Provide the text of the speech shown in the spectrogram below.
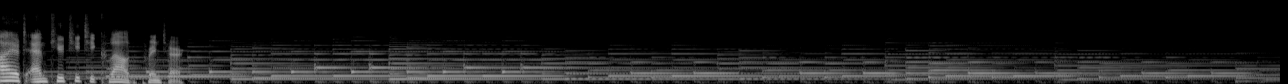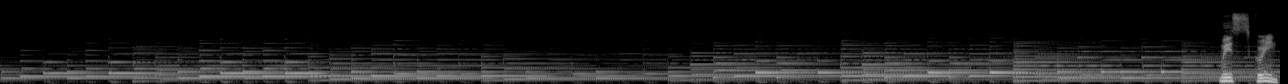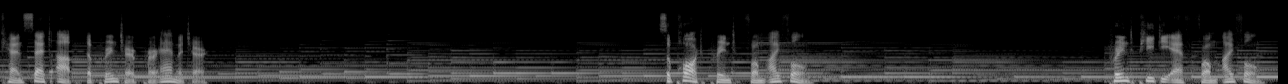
IoT MQTT Cloud Printer. With screen can set up the printer parameter. Support print from iPhone. Print PDF from iPhone.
